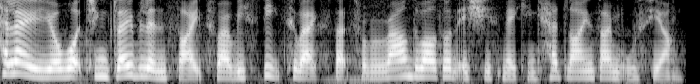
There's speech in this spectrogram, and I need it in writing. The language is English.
Hello, you're watching Global Insight, where we speak to experts from around the world on issues making headlines. I'm Urs Young.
